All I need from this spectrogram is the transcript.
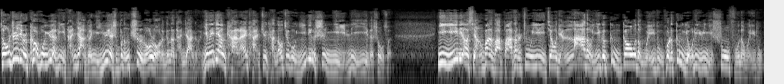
总之就是，客户越跟你谈价格，你越是不能赤裸裸的跟他谈价格，因为这样砍来砍去，砍到最后一定是你利益的受损。你一定要想办法把他的注意力焦点拉到一个更高的维度，或者更有利于你说服的维度。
